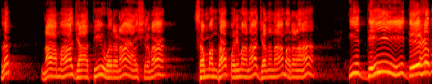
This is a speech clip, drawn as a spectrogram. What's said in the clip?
ಅಲ್ಲ? ನಾಮ, ಜಾತಿ, ವರ್ಣ, ಆಶ್ರಮ, ಸಂಬಂಧ, ಪರಿಮಾಣ, ಜನನ, ಮರಣ. ಈ ದೇಹದ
